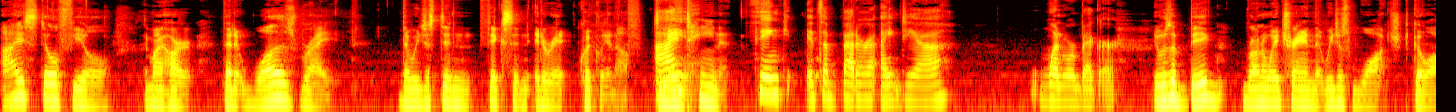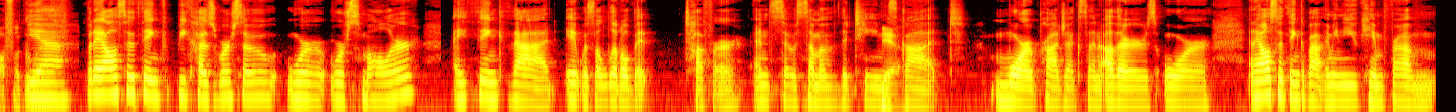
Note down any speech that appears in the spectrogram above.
I still feel in my heart that it was right that we just didn't fix it and iterate quickly enough to I- maintain it. think it's a better idea when we're bigger It was a big runaway train that we just watched go off a cliff. Yeah, but I also think because we're so we're we're smaller, I think that it was a little bit tougher, and so some of the teams Yeah. got more projects than others. Or, and I also think about, I mean, you came from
